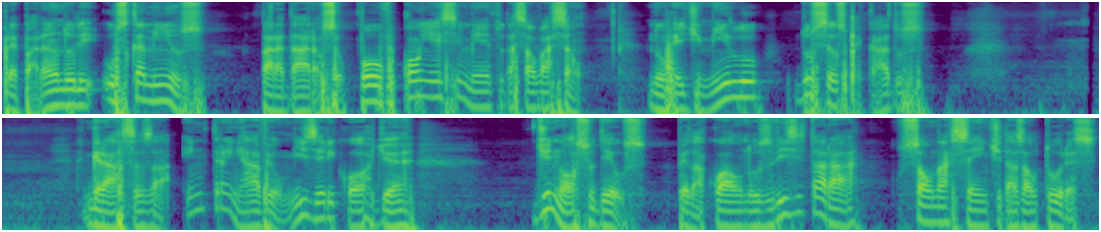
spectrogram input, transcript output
preparando-lhe os caminhos para dar ao seu povo conhecimento da salvação, no redimi-lo dos seus pecados, graças à entranhável misericórdia de nosso Deus, pela qual nos visitará o sol nascente das alturas,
